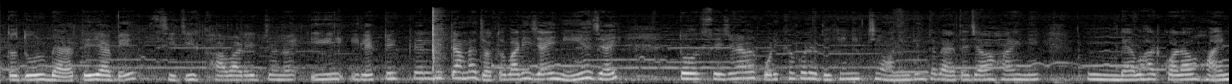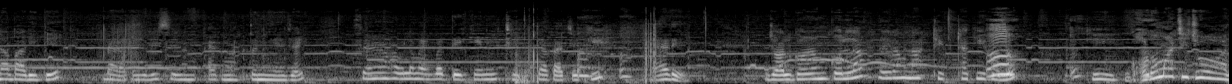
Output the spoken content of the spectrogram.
এত দূর বেড়াতে যাবে। সিজির খাবারের জন্য ই ইলেকট্রিক কেটলিটা আমরা যতবারই যাই, নিয়ে যাই। তো সেই জন্য আবার পরীক্ষা করে দেখে নিচ্ছি। অনেকদিন তো বেড়াতে যাওয়া হয়নি। ব্যবহার করাও হয় না বাড়িতে। বেড়াতে যদি সেই একমাত্র নিয়ে যাই। জন্য ভাবলাম একবার দেখে নিই ঠিকঠাক আছে কি। হ্যাঁ রে, জল গরম করলাম এরকম না ঠিকঠাকই হলো। কি গরম আছে জল?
